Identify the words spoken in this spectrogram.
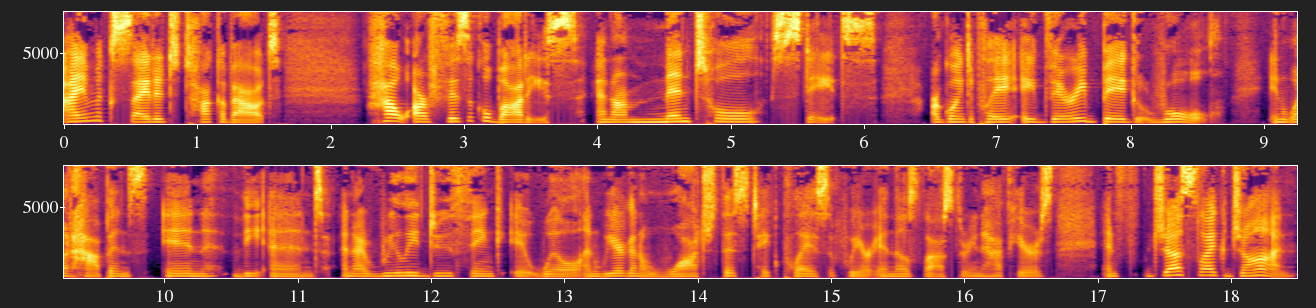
I am excited to talk about how our physical bodies and our mental states are going to play a very big role in what happens in the end. And I really do think it will. And we are going to watch this take place if we are in those last three and a half years. And just like John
